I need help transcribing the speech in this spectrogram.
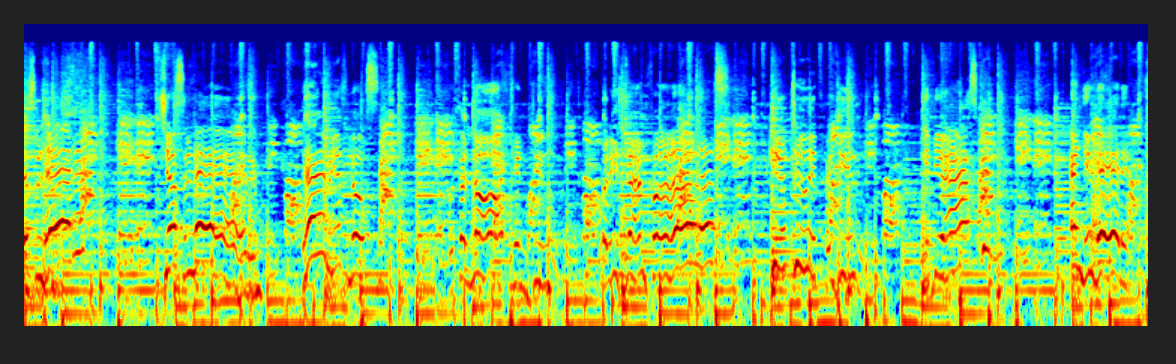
Just let him, just let him. There is no what the Lord can do. What he's done for others, he'll do it for you. If you ask him and you let him,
